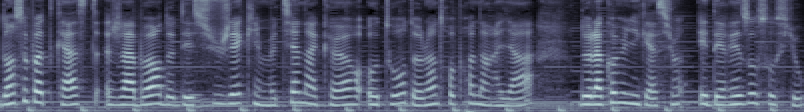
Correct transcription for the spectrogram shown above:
Dans ce podcast, j'aborde des sujets qui me tiennent à cœur autour de l'entrepreneuriat, de la communication et des réseaux sociaux.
